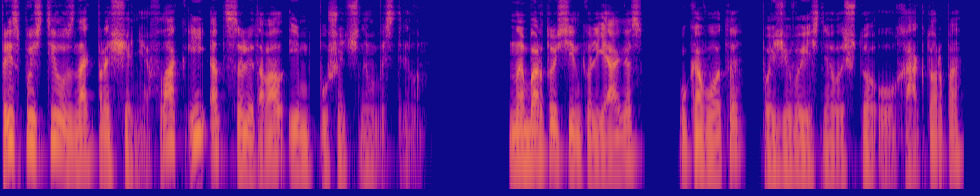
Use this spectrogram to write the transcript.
приспустил в знак прощения флаг и отсалютовал им пушечным выстрелом. На борту Синкуль-Ягас у кого-то, позже выяснилось, что у Хакторпа,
